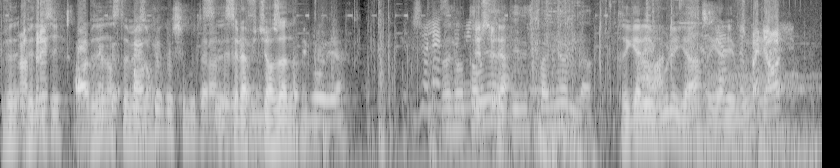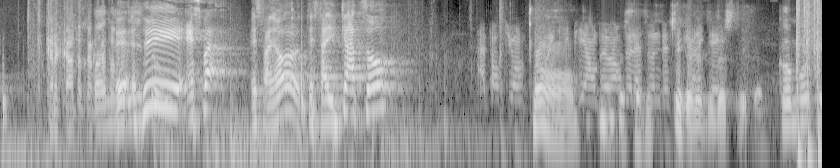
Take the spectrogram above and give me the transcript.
Venez, venez ici, Occhio venez dans cette maison. si C'est c'est la future zone. eh. J'entends rien avec les espagnols là. Régalez-vous, les gars, régalez-vous. Spagnolo? Carcato, carcato. Spagnolo. Eh, sì, espa- espagnolo, te stai in cazzo? Attention. No, chi è che vedi sécurité. da stecca? Comment te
